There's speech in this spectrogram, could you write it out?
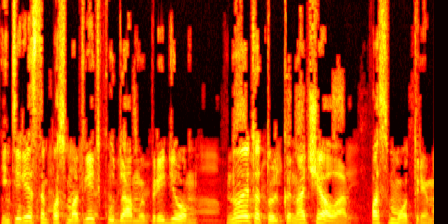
Интересно посмотреть, куда мы придем. Но это только начало. Посмотрим.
